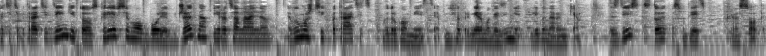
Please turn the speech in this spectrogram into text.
хотите потратить деньги, то, скорее всего, более бюджетно и рационально вы можете их потратить в другом месте, например, в магазине либо на рынке. Здесь стоит посмотреть красоты.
